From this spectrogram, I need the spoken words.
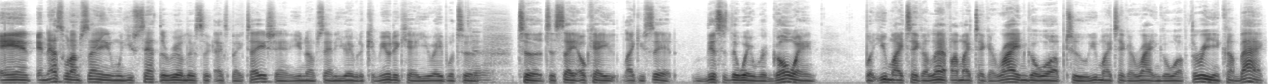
And and that's what I'm saying. When you set the realistic expectation, you know what I'm saying, you're able to communicate, you're able to Yeah. to to say, okay, like you said, this is the way we're going, but you might take a left, I might take a right and go up two, you might take a right and go up three and come back.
